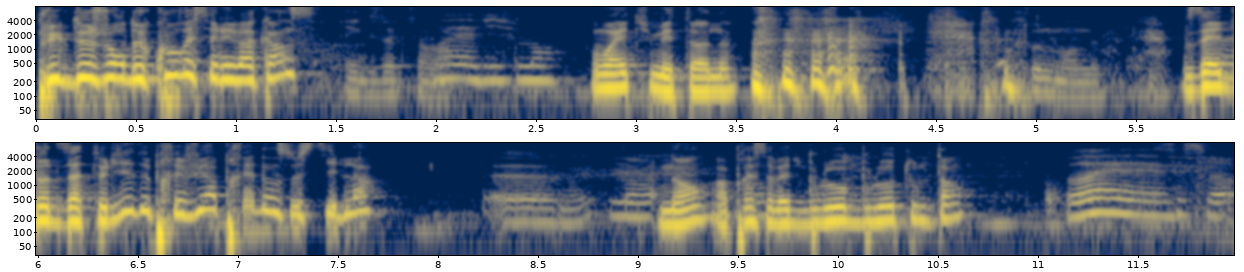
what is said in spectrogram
Plus que deux jours de cours et c'est les vacances? Exactement. Ouais, vivement. Ouais, tu m'étonnes. Tout le monde. Vous avez d'autres ateliers de prévus après dans ce style-là Euh, non. Non Après, ça va être boulot, boulot tout le temps Ouais. C'est ça.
